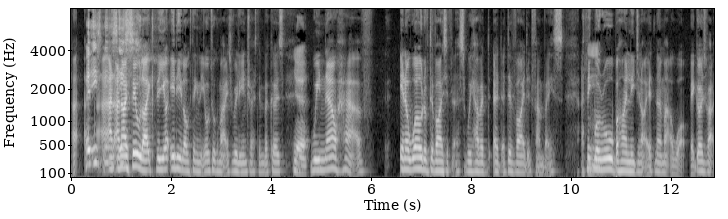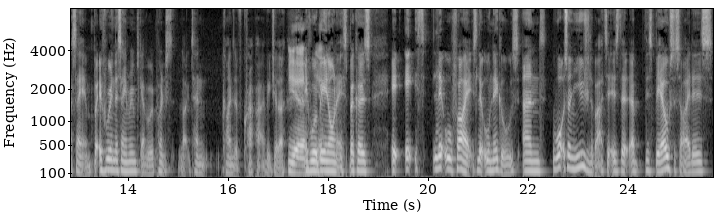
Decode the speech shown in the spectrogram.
Uh, It's- and, it's- and I it's- feel like the ideologue thing that you're talking about is really interesting because yeah, we now have, in a world of divisiveness, we have a, a, a divided fan base. I think we're all behind Leeds United no matter what. It goes without saying. But if we're in the same room together, we'd punch like 10 kinds of crap out of each other. yeah. if we're yeah. being honest, because it, it's little fights, little niggles. And what's unusual about it is that uh, this Bielsa side is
